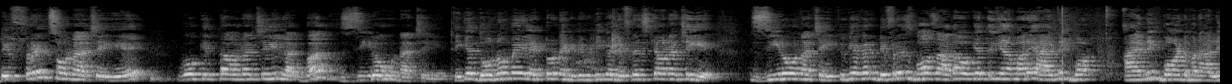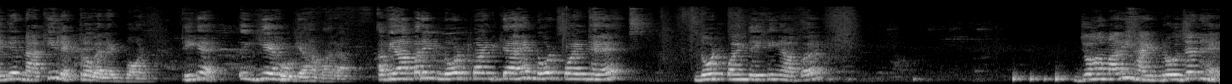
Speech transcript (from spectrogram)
डिफरेंस होना चाहिए, वो कितना होना चाहिए? लगभग ज़ीरो होना चाहिए, ठीक है? दोनों में इलेक्ट्रोनेगेटिविटी का डिफरेंस क्या होना चाहिए? ज़ीरो होना चाहिए, क्योंकि अगर डिफरेंस बहुत ज़्यादा हो गया तो ये हमारे आयनिक बॉन्ड आयनिक बॉन्ड बना लेंगे, ना कि इलेक्ट्रोवैलेंट बॉन्ड ठीक है? तो ये हो गया हमारा। अब यहाँ पर एक नोट पॉइंट क्या है? नोट पॉइंट है नोट पॉइंट देखिए यहाँ पर। जो हमारी हाइड्रोजन है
